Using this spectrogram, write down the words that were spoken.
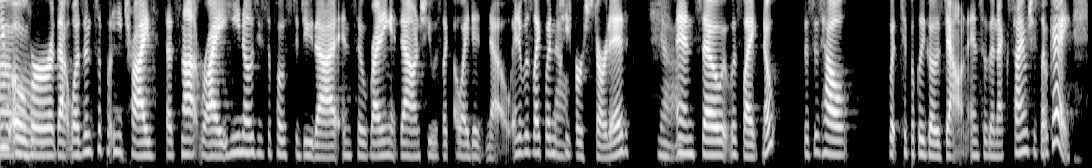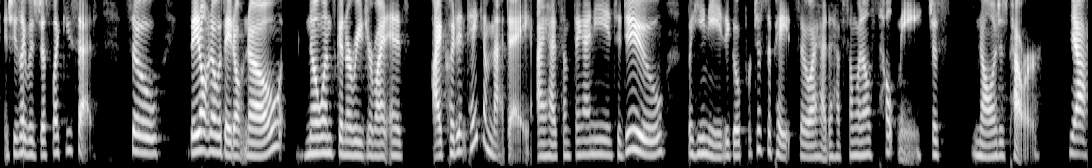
you over. That wasn't supposed, he tries. That's not right. He knows he's supposed to do that. And so writing it down, she was like, oh, I didn't know. And it was like when Yeah. she first started. yeah. And so it was like, nope, this is how what typically goes down. And so the next time she's like, okay. And she's like, it was just like you said. So they don't know what they don't know. No one's going to read your mind. And it's, I couldn't take him that day. I had something I needed to do, but he needed to go participate. So I had to have someone else help me. Just knowledge is power. Yeah.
